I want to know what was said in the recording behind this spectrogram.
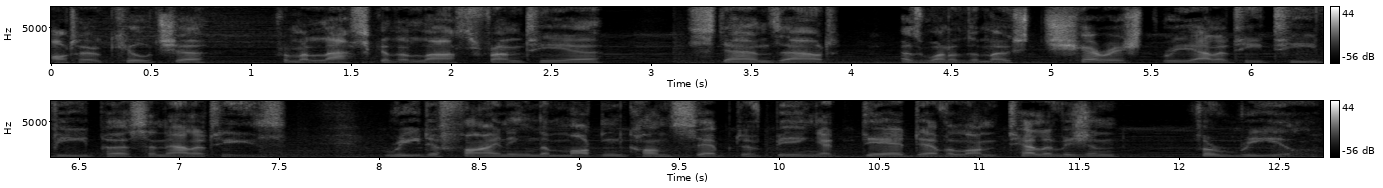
Otto Kilcher from Alaska The Last Frontier stands out as one of the most cherished reality TV personalities, redefining the modern concept of being a daredevil on television for real.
